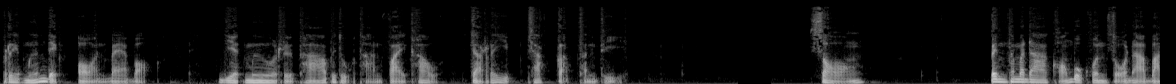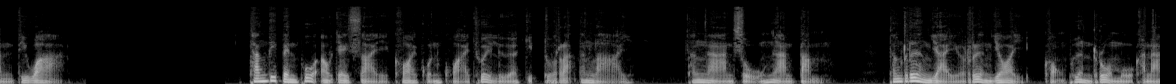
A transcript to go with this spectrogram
เปรียบเหมือนเด็กอ่อนแบเบาเหยียดมือหรือเท้าไปถูกฐานไฟเข้า จะรีบชักกลับทันที 2. เป็นธรรมดาของบุคคลโสดาบันที่ว่า ทั้งที่เป็นผู้เอาใจใส่คอยขนขวายช่วยเหลือกิจธุระทั้งหลาย ทั้งงานสูงงานต่ำทั้งเรื่องใหญ่เรื่องย่อยของเพื่อนร่วมหมู่คณะ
